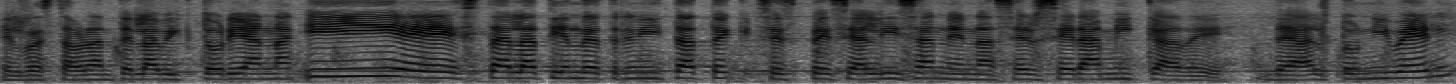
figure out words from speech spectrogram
el restaurante La Victoriana y está la tienda Trinitate que se especializan en hacer cerámica de, de alto nivel.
